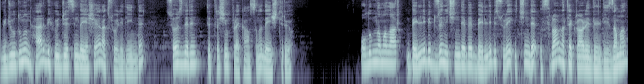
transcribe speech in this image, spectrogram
vücudunun her bir hücresinde yaşayarak söylediğinde sözlerin titreşim frekansını değiştiriyor. Olumlamalar belli bir düzen içinde ve belli bir süre içinde ısrarla tekrar edildiği zaman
